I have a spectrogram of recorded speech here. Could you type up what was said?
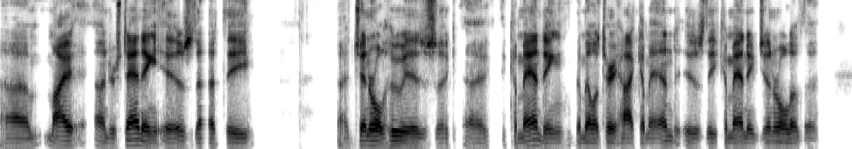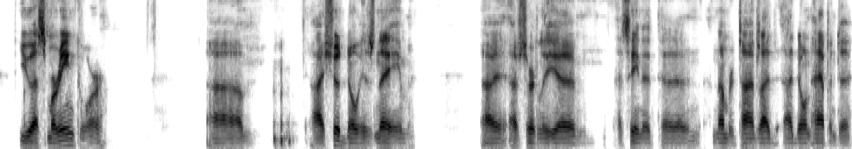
um, my understanding is that the uh, general who is uh, uh, commanding the military high command is the commanding general of the U.S. Marine Corps. Um, I should know his name. I, have certainly uh, I've seen it uh, a number of times. I, I don't happen to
